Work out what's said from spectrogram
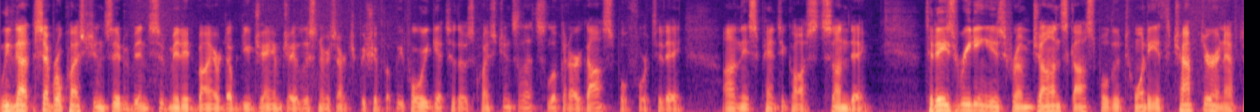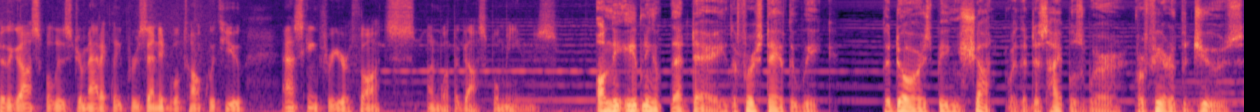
We've got several questions that have been submitted by our WJMJ listeners, Archbishop. But before we get to those questions, let's look at our gospel for today on this Pentecost Sunday. Today's reading is from John's Gospel, the 20th chapter, and after the gospel is dramatically presented, we'll talk with you, asking for your thoughts on what the gospel means. On the evening of that day, the first day of the week, the doors being shut where the disciples were for fear of the Jews,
